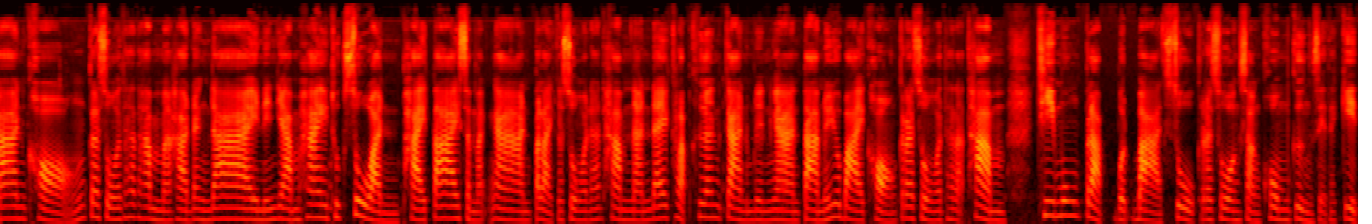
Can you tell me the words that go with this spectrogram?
ด้านของกระทรวงวัฒนธรรมนะคะดังได้ เน้นย้ำให้ทุกส่วนภายใต้สำนักงานปลัดกระทรวงวัฒนธรรมนั้นได้ขับเคลื่อนการดำเนินงานตามนโยบายของกระทรวงวัฒนธรรม ที่มุ่งปรับบทบาทสู่กระทรวงสังคมกึ่งเศรษฐกิจ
